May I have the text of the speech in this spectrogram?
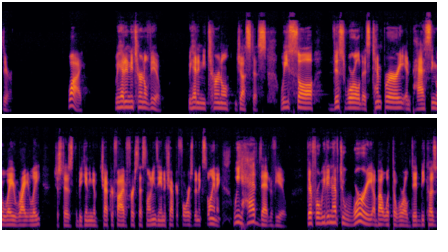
Zero. Why? We had an eternal view. We had an eternal justice. We saw this world as temporary and passing away rightly, just as the beginning of chapter 5 of 1 Thessalonians, the end of chapter 4 has been explaining. We had that view. Therefore, we didn't have to worry about what the world did because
